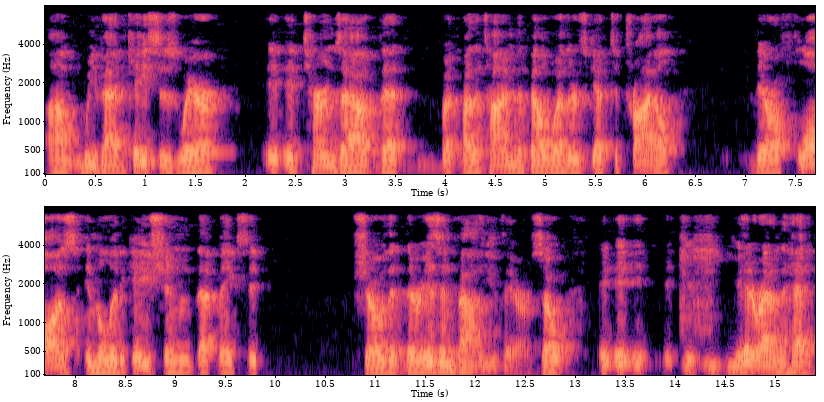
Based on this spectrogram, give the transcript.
Um, we've had cases where it, it, turns out that, but by the time the bellwethers get to trial, there are flaws in the litigation that makes it show that there isn't value there. So it, it, you hit it right on the head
